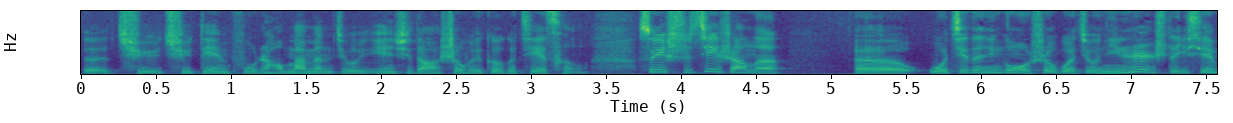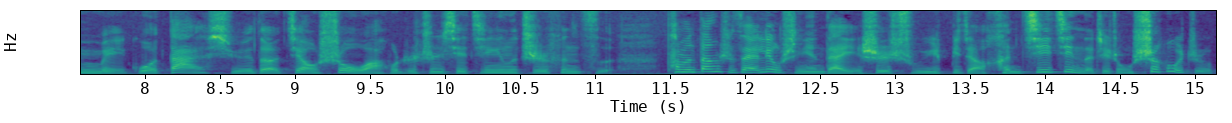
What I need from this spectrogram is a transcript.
呃去去颠覆，然后慢慢的就延续到社会各个阶层。所以实际上呢，呃，我记得您跟我说过，就您认识的一些美国大学的教授啊，或者是一些精英的知识分子，他们当时在六十年代也是属于比较很激进的这种社会主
